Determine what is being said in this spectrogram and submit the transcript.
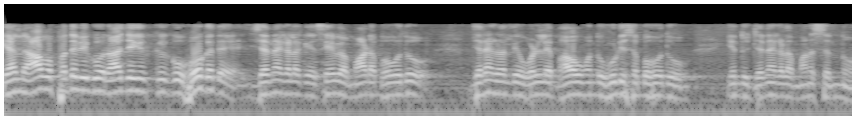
ಎಲ್ಲ, ಯಾವ ಪದವಿಗೂ ರಾಜಕೀಯಕ್ಕೂ ಹೋಗದೆ ಜನಗಳಿಗೆ ಸೇವೆ ಮಾಡಬಹುದು, ಜನಗಳಲ್ಲಿ ಒಳ್ಳೆ ಭಾವವನ್ನು ಹೂಡಿಸಬಹುದು ಎಂದು ಜನಗಳ ಮನಸ್ಸನ್ನು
